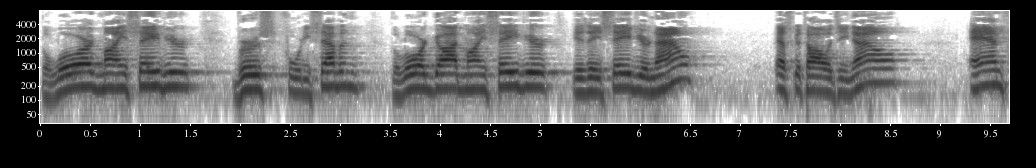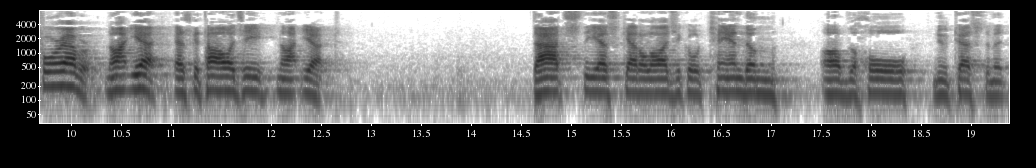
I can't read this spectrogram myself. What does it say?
The Lord my Savior, verse 47, the Lord God my Savior is a Savior now, eschatology now, and forever, not yet, eschatology not yet. That's the eschatological tandem of the whole New Testament.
